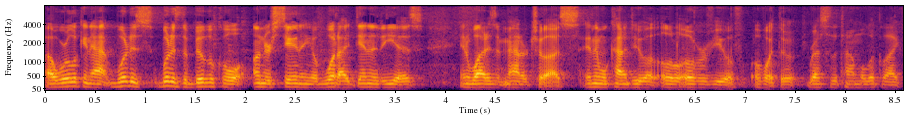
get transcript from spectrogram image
Uh, we're looking at what is what is the biblical understanding of what identity is and why does it matter to us, and then we'll kind of do a, a little overview of, of what the rest of the time will look like.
